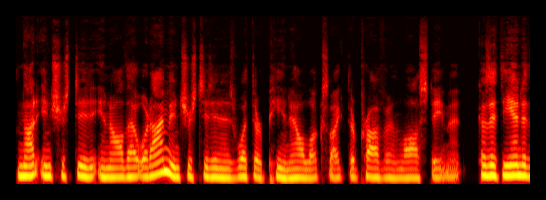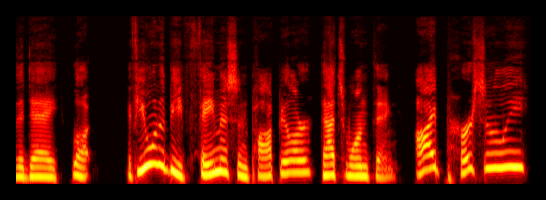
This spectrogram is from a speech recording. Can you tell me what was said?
I'm not interested in all that. What I'm interested in is what their P&L looks like, their profit and loss statement. Because at the end of the day, look, if you want to be famous and popular, that's one thing. I personally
